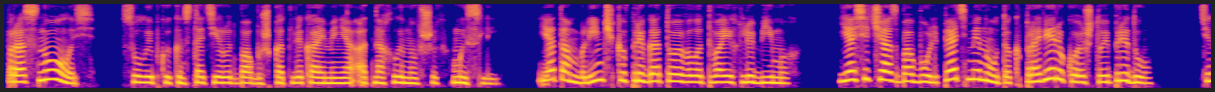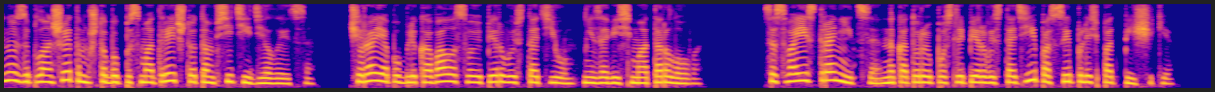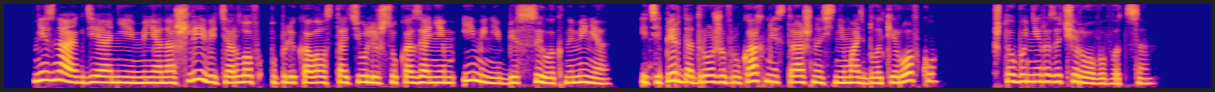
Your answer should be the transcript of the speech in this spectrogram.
«Проснулась», — с улыбкой констатирует бабушка, отвлекая меня от нахлынувших мыслей. «Я там блинчиков приготовила, твоих любимых. Я сейчас, бабуль, пять минуток, проверю кое-что и приду». Тянусь за планшетом, чтобы посмотреть, что там в сети делается. Вчера я опубликовала свою первую статью, независимо от Орлова. Со своей страницы, на которую после первой статьи посыпались подписчики. Не знаю, где они меня нашли, ведь Орлов публиковал статью лишь с указанием имени, без ссылок на меня. И теперь до дрожи в руках мне страшно снимать блокировку, чтобы не разочаровываться.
